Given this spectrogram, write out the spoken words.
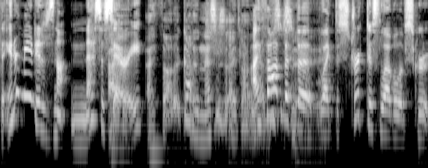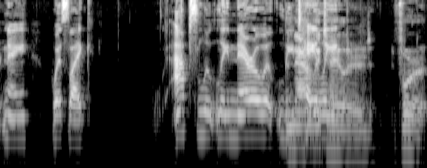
The intermediate is not necessary. I, I thought it got a necessary. I thought, it I got thought that the like the strictest level of scrutiny was like absolutely narrowly, narrowly tailored. tailored for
